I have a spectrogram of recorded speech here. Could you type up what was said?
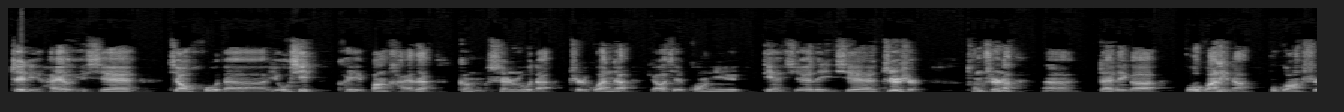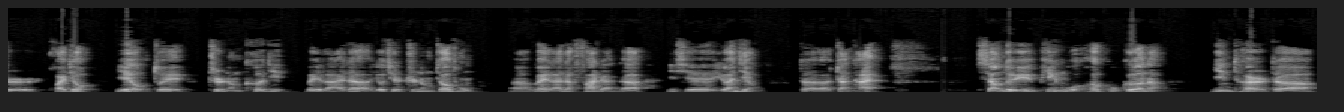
这里还有一些交互的游戏，可以帮孩子更深入的、直观的了解关于电学的一些知识。同时呢，呃，在这个博物馆里呢，不光是怀旧，也有对智能科技未来的，尤其是智能交通，呃，未来的发展的一些远景的展台。相对于苹果和谷歌呢，英特尔的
